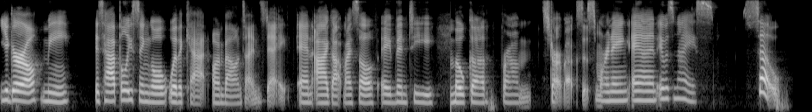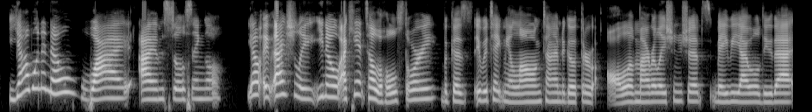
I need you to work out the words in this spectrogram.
your girl, me, is happily single with a cat on Valentine's Day. And I got myself a venti mocha from Starbucks this morning, and it was nice. So, y'all want to know why I am still single? Yeah, it actually, you know, I can't tell the whole story because it would take me a long time to go through all of my relationships. Maybe I will do that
